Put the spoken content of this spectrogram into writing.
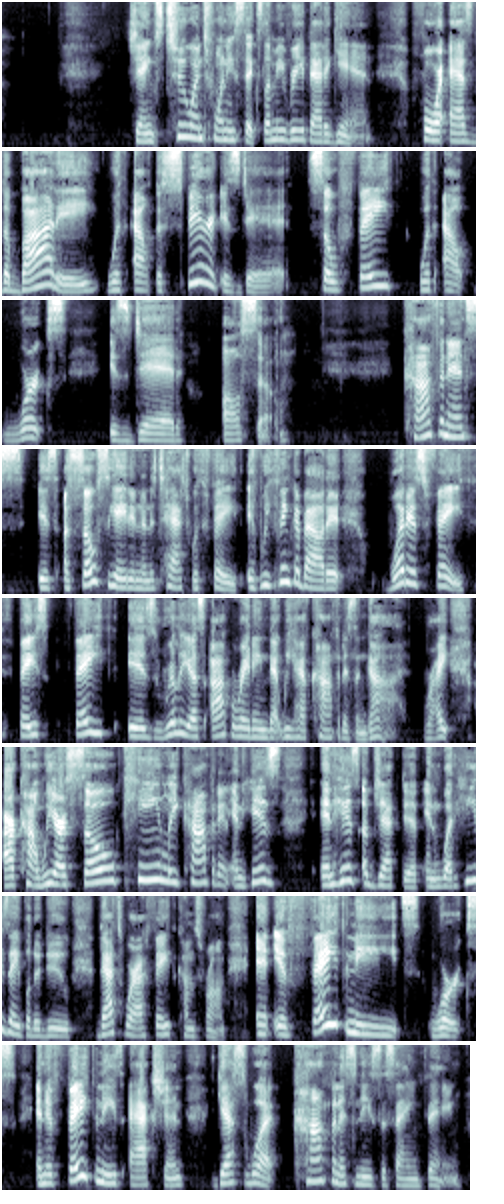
James 2 and 26. Let me read that again. For as the body without the spirit is dead, so faith without works is dead also. Confidence is associated and attached with faith. If we think about it, what is faith? Faith faith is really us operating that we have confidence in God, right? Our con- we are so keenly confident in his in his objective and what he's able to do, that's where our faith comes from. And if faith needs works, and if faith needs action, guess what? Confidence needs the same thing.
